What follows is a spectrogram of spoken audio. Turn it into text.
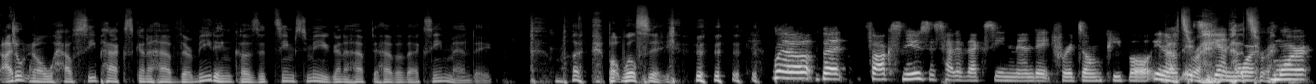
I don't know how CPAC's going to have their meeting because it seems to me you're going to have to have a vaccine mandate. but, but we'll see. well, but Fox News has had a vaccine mandate for its own people. You know, That's it's right. again That's more right. more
